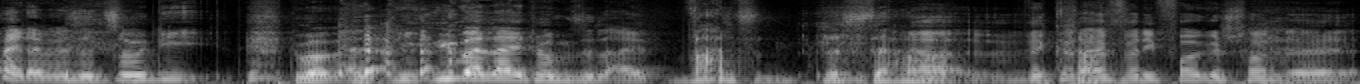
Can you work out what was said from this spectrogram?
Alter, wir sind so die. Du, äh, die Überleitungen sind ein Wahnsinn. Das ist der Ja, Hammer. wir können Krass. einfach die Folge schon äh,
